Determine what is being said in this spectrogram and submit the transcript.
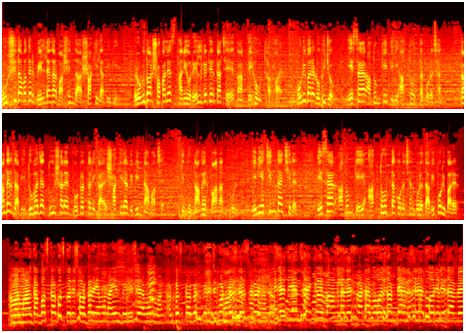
মুর্শিদাবাদের বেলডাঙ্গার বাসিন্দা শাকিলা বিবি। রবিবার সকালে স্থানীয় রেলগেটের কাছে তার দেহ উদ্ধার হয়। পরিবারের অভিযোগ, এসআইআর আতঙ্কে তিনি আত্মহত্যা করেছেন। তাঁদের দাবি দু হাজার দুই সালের ভোটার তালিকায় শাকিলা বিবির নাম আছে, কিন্তু নামের বানান ভুল। এ নিয়ে চিন্তায় ছিলেন, এসআইআর আতঙ্কেই আত্মহত্যা করেছেন বলে দাবি পরিবারের। আমার মা কাগজ কাগজ করে সরকার এমন আইন বেরিয়েছে আমার মা কাগজ কাগজ করে জীবনটা শেষ করে। যেদিন থেকে ওই বাংলাদেশ পাঠাবো ওই সব টেনশনে ধরে যাবে।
